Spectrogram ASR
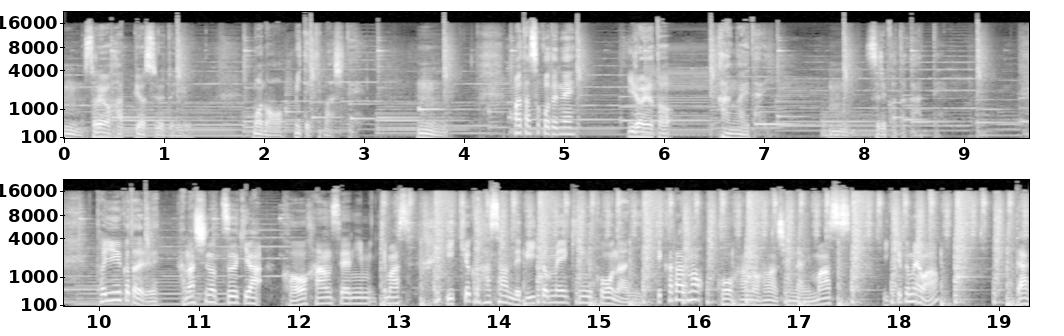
うん、それを発表するというものを見てきまして、うん、またそこでねいろいろと考えたり、うん、することがあって。ということでね話の続きは後半戦に行きます。1曲挟んでビートメイキングコーナーに行ってからの後半のお話になります。1曲目は That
